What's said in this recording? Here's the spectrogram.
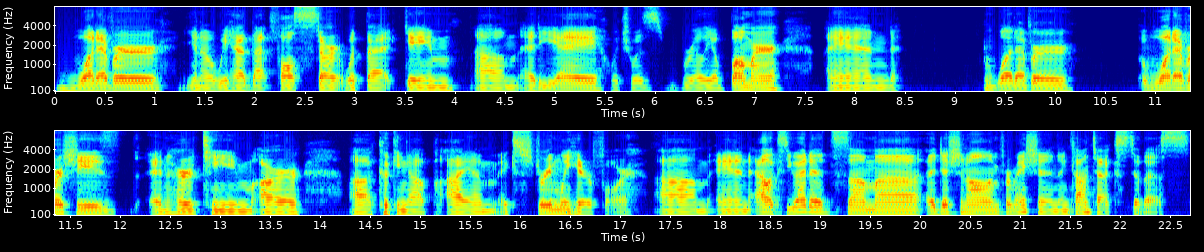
whatever you know we had that false start with that game um, at ea which was really a bummer. And whatever whatever she's and her team are uh, cooking up i am extremely here for. Um, and alex you added some uh, additional information and context to this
